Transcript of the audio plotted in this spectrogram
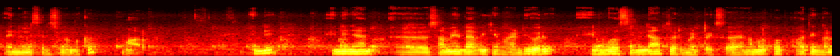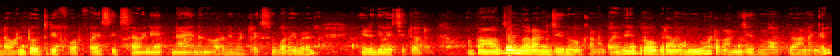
അതിനനുസരിച്ച് നമുക്ക് മാറും. ഇനി ഇനി ഞാൻ സമയം ലാഭിക്കാൻ വേണ്ടി ഒരു ഇൻവേഴ്സ് ഇല്ലാത്ത ഒരു മെട്രിക്സ് അതായത് നമ്മളിപ്പോൾ ആദ്യം കണ്ട one two three four five six seven eight nine എന്ന് പറഞ്ഞ മെട്രിക്സും കൂടെ ഇവിടെ എഴുതി വെച്ചിട്ടുണ്ട്. അപ്പോൾ അതൊന്ന് റൺ ചെയ്ത് നോക്കുകയാണ്. അപ്പോൾ ഇതേ പ്രോഗ്രാം ഒന്നുകൂടെ റൺ ചെയ്ത് നോക്കുകയാണെങ്കിൽ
